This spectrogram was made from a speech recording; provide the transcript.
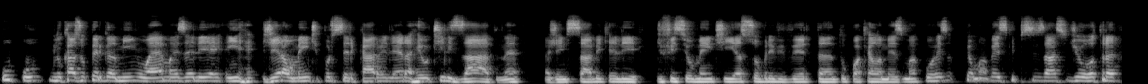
O, o, no caso, o pergaminho é, mas ele geralmente, por ser caro, ele era reutilizado, né? A gente sabe que ele dificilmente ia sobreviver tanto com aquela mesma coisa, porque uma vez que precisasse de outra,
